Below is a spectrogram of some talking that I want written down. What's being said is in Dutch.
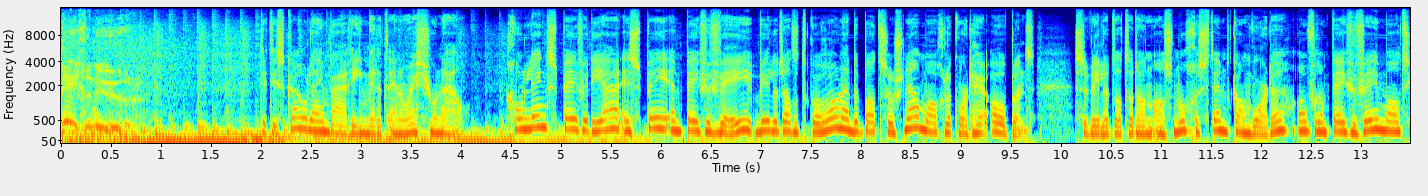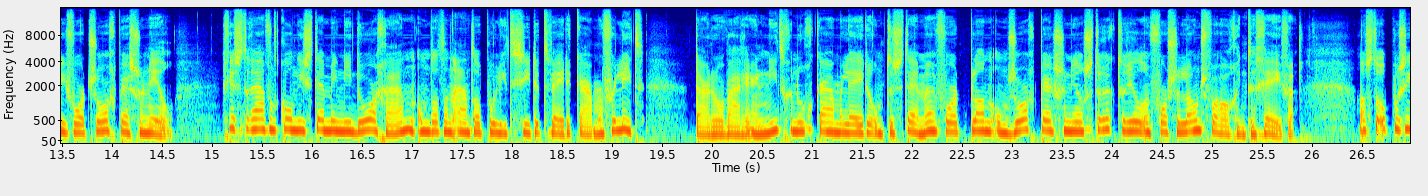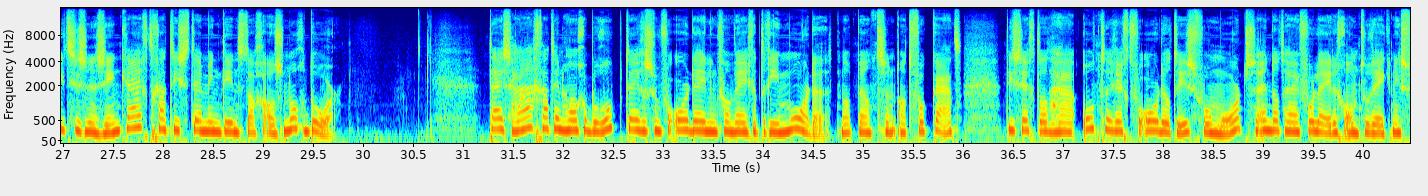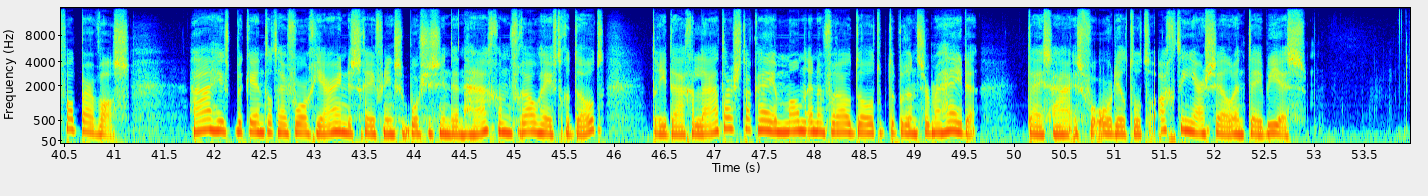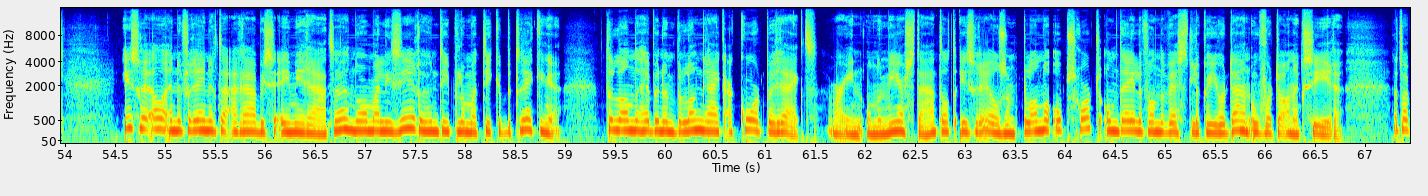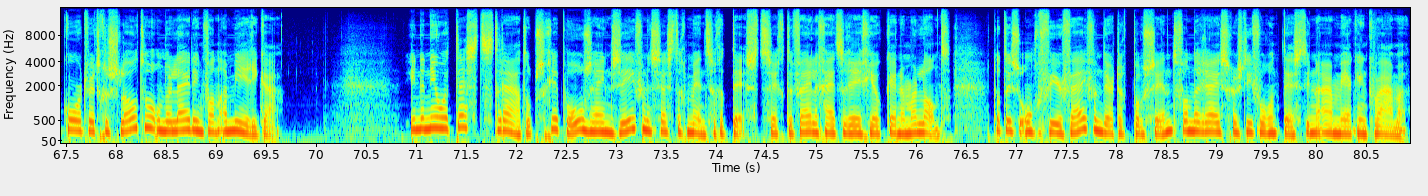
9 uur. Dit is Carolijn Bari met het NOS Journaal. GroenLinks, PvdA, SP en PVV willen dat het coronadebat zo snel mogelijk wordt heropend. Ze willen dat er dan alsnog gestemd kan worden over een PVV-motie voor het zorgpersoneel. Gisteravond kon die stemming niet doorgaan omdat een aantal politici de Tweede Kamer verliet. Daardoor waren er niet genoeg Kamerleden om te stemmen... voor het plan om zorgpersoneel structureel een forse loonsverhoging te geven. Als de oppositie zijn zin krijgt, gaat die stemming dinsdag alsnog door. Thijs H. gaat in hoger beroep tegen zijn veroordeling vanwege drie moorden. Dat meldt zijn advocaat. Die zegt dat H. onterecht veroordeeld is voor moord... en dat hij volledig ontoerekeningsvatbaar was. H. heeft bekend dat hij vorig jaar in de Scheveningse bosjes in Den Haag... een vrouw heeft gedood. Drie dagen later stak hij een man en een vrouw dood op de Brunsumer Heide. Thijs H. is veroordeeld tot 18 jaar cel en tbs. Israël en de Verenigde Arabische Emiraten normaliseren hun diplomatieke betrekkingen. De landen hebben een belangrijk akkoord bereikt... waarin onder meer staat dat Israël zijn plannen opschort... om delen van de westelijke Jordaan-oever te annexeren. Het akkoord werd gesloten onder leiding van Amerika. In de nieuwe teststraat op Schiphol zijn 67 mensen getest... zegt de veiligheidsregio Kennemerland. Dat is ongeveer 35% van de reizigers die voor een test in aanmerking kwamen.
